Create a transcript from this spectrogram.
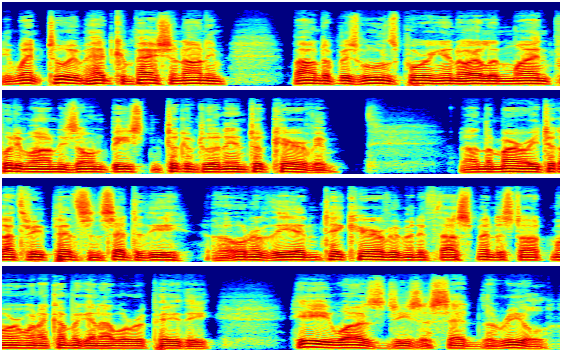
He went to him, had compassion on him, bound up his wounds, pouring in oil and wine, put him on his own beast, and took him to an inn, took care of him. And on the morrow he took out three pence and said to the uh, owner of the inn, Take care of him, and if thou spendest aught more, when I come again I will repay thee. He was, Jesus said, the real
